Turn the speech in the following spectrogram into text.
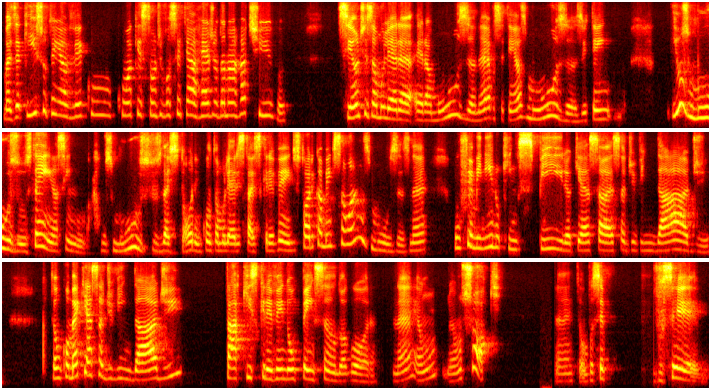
Mas é que isso tem a ver com, com a questão de você ter a rédea da narrativa. Se antes a mulher era, era musa, né? Você tem as musas e tem e os musos, tem assim, os musos da história enquanto a mulher está escrevendo, historicamente são as musas, né? O feminino que inspira, que é essa, essa divindade. Então, como é que essa divindade está aqui escrevendo ou pensando agora? Né? É, um, é um choque. Né? Então, você, você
